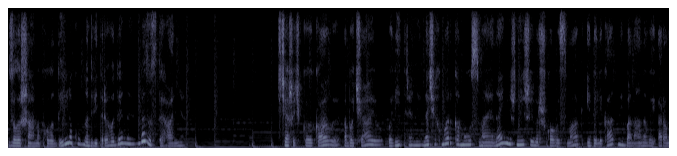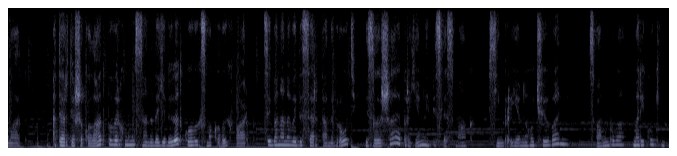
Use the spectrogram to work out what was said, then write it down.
залишаємо в холодильнику на 2-3 години до застигання. Чашечкою кави або чаю повітряний, наче хмарка мус має найніжніший вершковий смак і делікатний банановий аромат. А тертий шоколад поверх муса надає додаткових смакових фарб. Цей банановий десерт тане в роті і залишає приємний післясмак. Всім приємного чуювання! З вами була Марі Кукінг.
